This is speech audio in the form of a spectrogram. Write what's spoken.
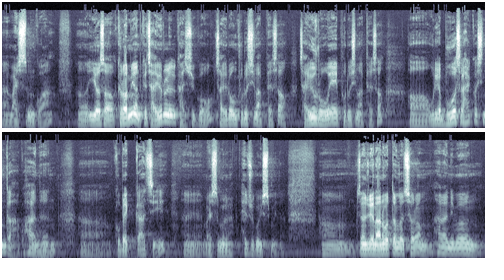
어, 말씀과 어, 이어서 그러면 그 자유를 가지고 자유로운 부르심 앞에서 자유로의 부르심 앞에서 어, 우리가 무엇을 할 것인가 하는 어, 고백까지 말씀을 해주고 있습니다. 어, 지난주에 나누었던 것처럼 하나님은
